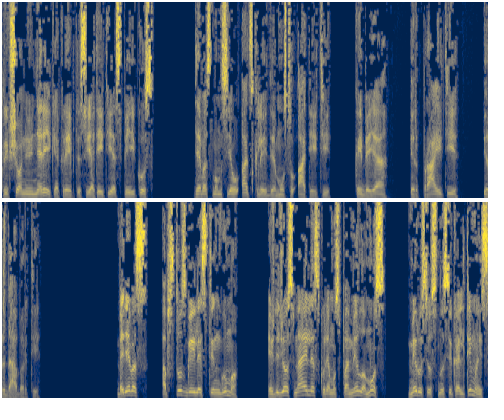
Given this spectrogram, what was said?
Krikščioniui nereikia kreiptis į ateities peikus. Dievas mums jau atskleidė mūsų ateitį, kaip beje ir praeitį, ir dabartį. Bet Dievas apstus gailestingumo, iš didžios meilės, kuria mus pamilo mus, mirusius nusikaltimais,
